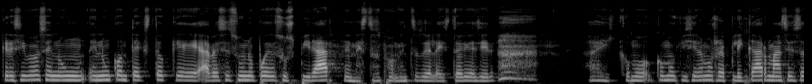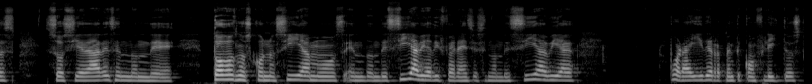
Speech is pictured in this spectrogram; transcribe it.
Crecimos en un, en un contexto que a veces uno puede suspirar en estos momentos de la historia y decir, ay, como, como quisiéramos replicar más esas sociedades en donde todos nos conocíamos, en donde sí había diferencias, en donde sí había por ahí de repente conflictos,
